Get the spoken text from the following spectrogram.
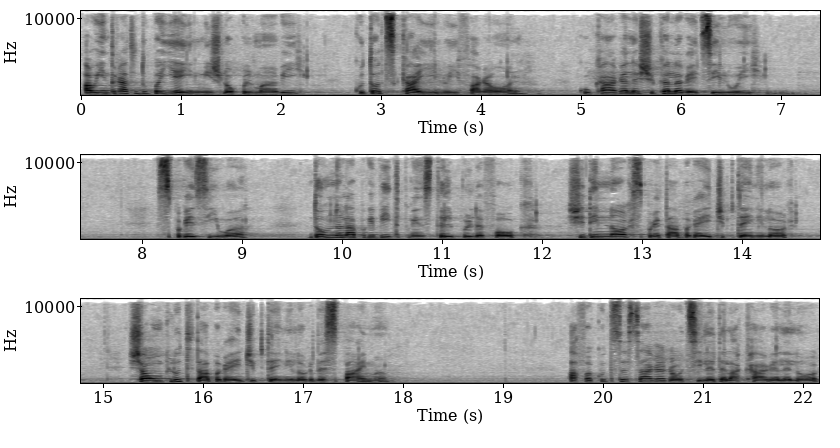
au intrat după ei în mijlocul mării, cu toți caii lui Faraon, cu carele și călăreții lui. Spre ziua, Domnul a privit prin stâlpul de foc și din nor spre tabăra egiptenilor și a umplut tabăra egiptenilor de spaimă. A făcut să sară roțile de la carele lor,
